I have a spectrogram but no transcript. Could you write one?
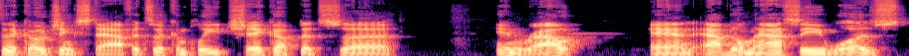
the coaching staff. It's a complete shakeup that's uh, in route. And Abdul Abdelmassih was,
